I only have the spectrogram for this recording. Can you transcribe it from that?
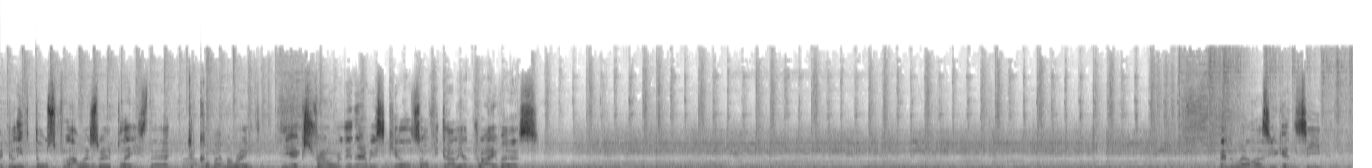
I believe those flowers were placed there to commemorate the extraordinary skills of Italian drivers. And well, as you can see,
